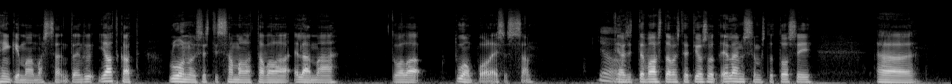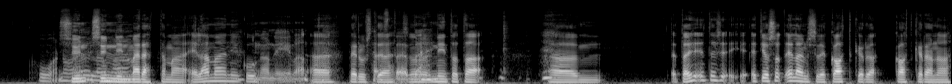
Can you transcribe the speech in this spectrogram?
henkimaailmassa, että jatkat luonnollisesti samalla tavalla elämää tuolla tuonpuoleisessa. Joo. Ja sitten vastaavasti, että jos olet elänyt semmoista tosi ää, syn, synnin mädättämää elämää, niin kuin no niin, ää, perustaja sanoi, niin tota, äm, tai että, että jos olet elänyt sille katkera, katkerana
